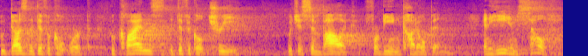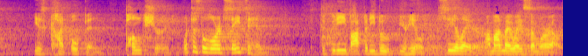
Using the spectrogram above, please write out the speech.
who does the difficult work, who climbs the difficult tree, which is symbolic for being cut open. And he himself is cut open, punctured. What does the Lord say to him? Bippity boppity boop, you're healed. See you later. I'm on my way somewhere else.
